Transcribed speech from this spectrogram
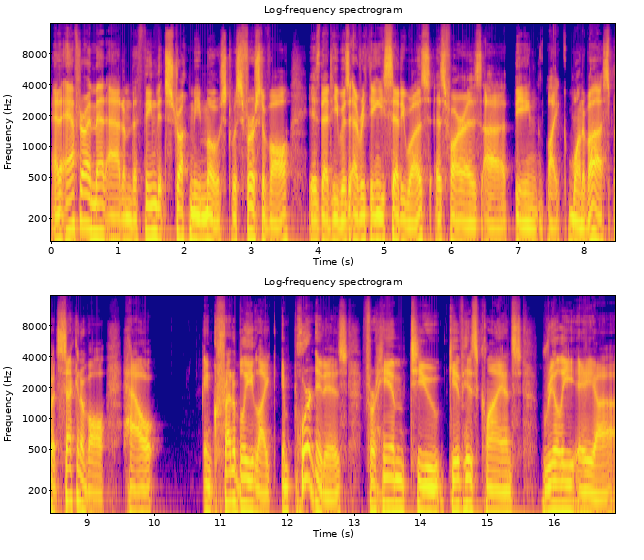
And after I met Adam, the thing that struck me most was, first of all, is that he was everything he said he was, as far as uh, being like one of us. But second of all, how incredibly like important it is for him to give his clients really a uh,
